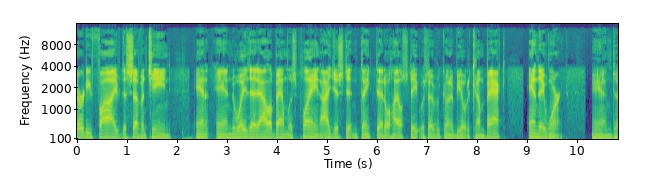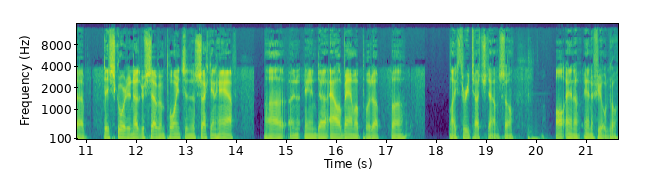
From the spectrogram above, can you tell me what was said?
35 to 17 and and the way that Alabama was playing I just didn't think that Ohio State was ever going to be able to come back and they weren't. And uh, they scored another 7 points in the second half uh, and, and uh, Alabama put up uh, like three touchdowns so all and a and a field goal.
